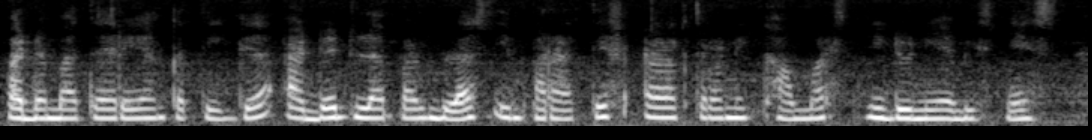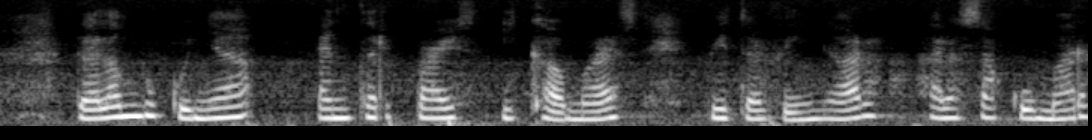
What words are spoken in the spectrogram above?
Pada materi yang ketiga ada 18 imperatif elektronik commerce di dunia bisnis. Dalam bukunya Enterprise E-Commerce, Peter Finger, Harsa Kumar,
